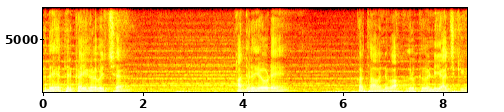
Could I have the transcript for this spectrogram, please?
ഹൃദയത്തിൽ കൈകൾ വെച്ച് ആദ്രതയോടെ കർത്താവിന്റെ വാക്കുകൾക്ക് വേണ്ടി യാചിക്കുക.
